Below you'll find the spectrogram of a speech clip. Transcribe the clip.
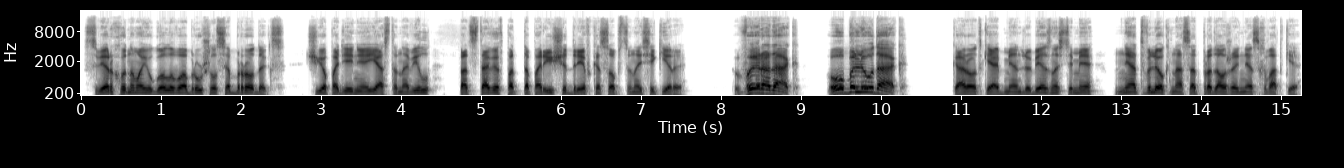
сверху на мою голову обрушился Бродекс, чье падение я остановил, подставив под топорище древко собственной секиры. «Выродок! Ублюдок!» Короткий обмен любезностями не отвлек нас от продолжения схватки.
